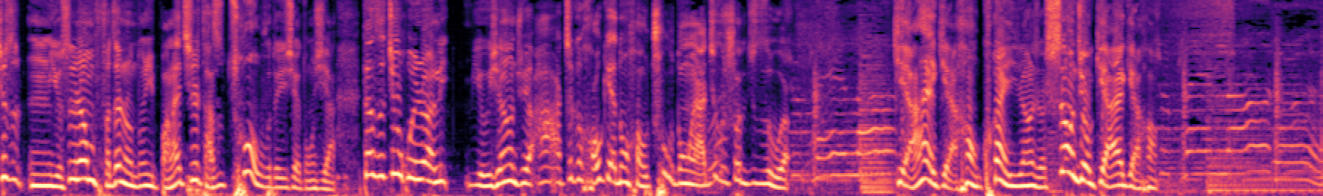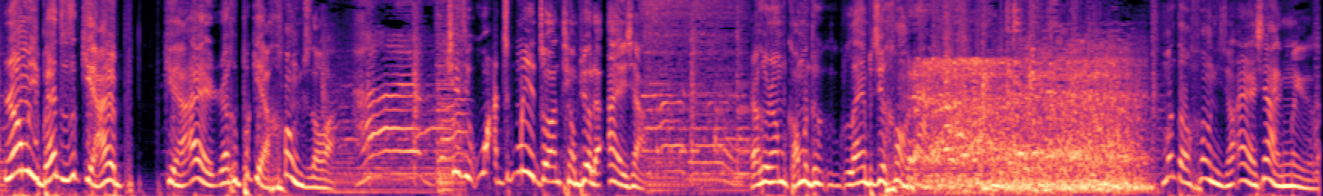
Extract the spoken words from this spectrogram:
就是，嗯，有时候让我们发这种东西，本来其实它是错误的一些东西啊，但是就会让有些人觉得啊，这个好感动，好触动呀，就是说的就是我敢爱敢恨，快意人生。什么叫敢爱敢恨？人们一般都是敢爱敢爱，然后不敢恨，你知道吧？现在哇，这个妹长得挺漂亮，爱一下，然后人们根本都来不及恨，没等恨已经爱下一个妹子了，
